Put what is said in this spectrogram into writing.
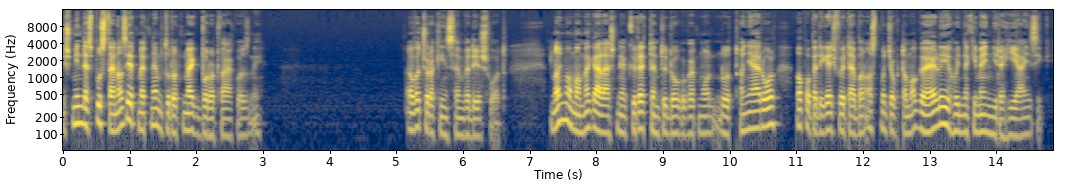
és mindez pusztán azért, mert nem tudott megborotválkozni. A vacsora kínszenvedés volt. A nagymama megállás nélkül rettentő dolgokat mondott anyáról, apa pedig egyfolytában azt motyogta maga elé, hogy neki mennyire hiányzik.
